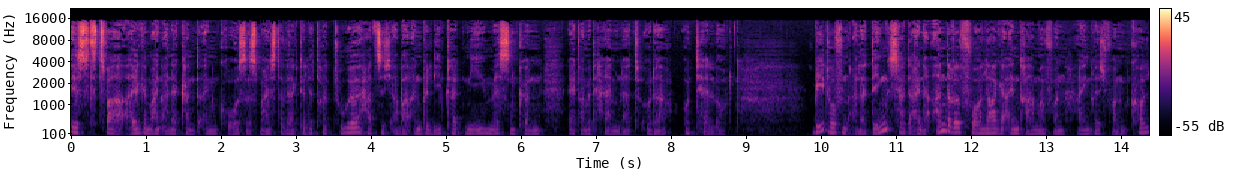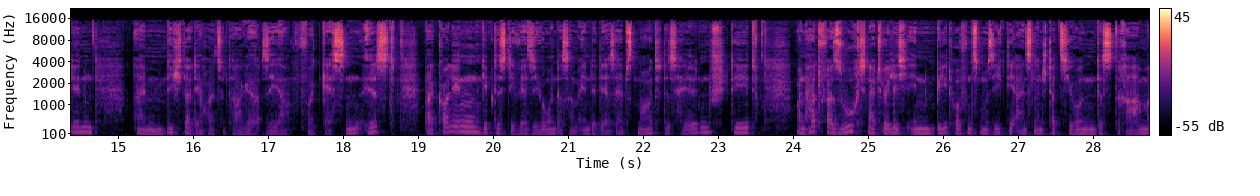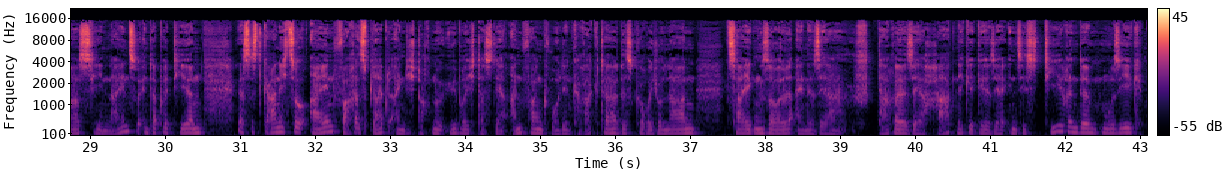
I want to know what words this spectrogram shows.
ist zwar allgemein anerkannt ein großes Meisterwerk der Literatur, hat sich aber an Beliebtheit nie messen können, etwa mit Hamlet oder Othello. Beethoven allerdings hatte eine andere Vorlage, ein Drama von Heinrich von Collin, einem Dichter, der heutzutage sehr vergessen ist. Bei Collin gibt es die Version, dass am Ende der Selbstmord des Helden steht. Man hat versucht, natürlich in Beethovens Musik die einzelnen Stationen des Dramas hinein zu interpretieren. Es ist gar nicht so einfach. Es bleibt eigentlich doch nur übrig, dass der Anfang wohl den Charakter des Coriolan zeigen soll. Eine sehr starre, sehr hartnäckige, sehr insistierende Musik.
